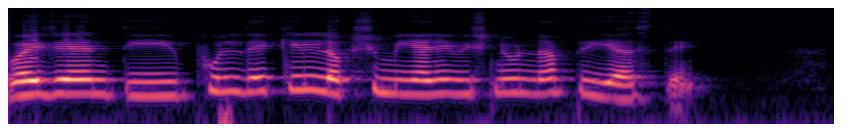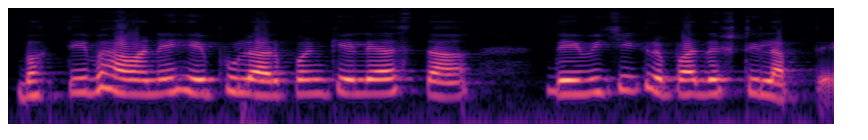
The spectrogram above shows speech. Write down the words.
वैजयंती फूल देखील लक्ष्मी आणि विष्णूंना प्रिय असते. भक्तिभावाने हे फूल अर्पण केले असता देवीची कृपादृष्टी लाभते.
